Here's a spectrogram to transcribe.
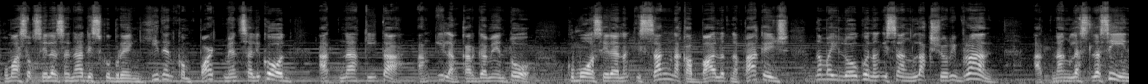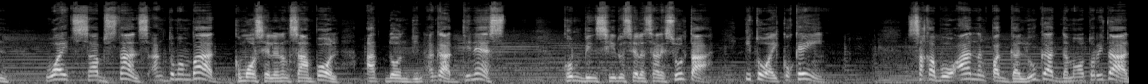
pumasok sila sa nadiskubreng hidden compartment sa likod at nakita ang ilang kargamento. Kumuha sila ng isang nakabalot na package na may logo ng isang luxury brand at nang laslasin, white substance ang tumambad. Kumuha sila ng sample at doon din agad tinest. Kumbinsido sila sa resulta, ito ay cocaine. Sa kabuuan ng paggalugad ng mga otoridad,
